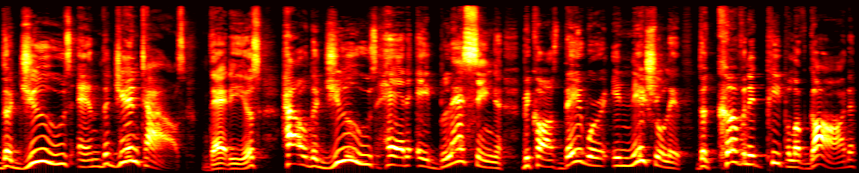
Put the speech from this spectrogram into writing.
the Jews and the Gentiles. That is, how the Jews had a blessing because they were initially the covenant people of God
